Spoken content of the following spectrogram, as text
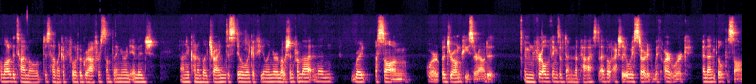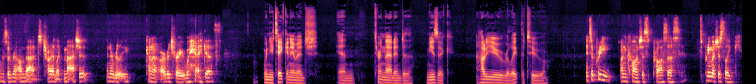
a lot of the time I'll just have like a photograph or something or an image, and I kind of like try and distill like a feeling or emotion from that, and then write a song or a drone piece around it. I mean, for all the things I've done in the past, I've actually always started with artwork and then built the songs around that to try and like match it in a really kind of arbitrary way, I guess. when you take an image and turn that into music, how do you relate the two? it's a pretty unconscious process. It's pretty much just like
